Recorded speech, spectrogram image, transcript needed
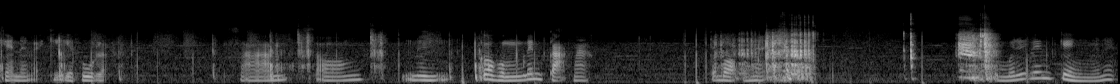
แค่นั้นแหละขี้เกียจพูดละสามสองหนึ่งก็ผมเล่นกากมาก จะบอกไว้ให้ผมไม่ได้เล่นเก่งนะเนี่ย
